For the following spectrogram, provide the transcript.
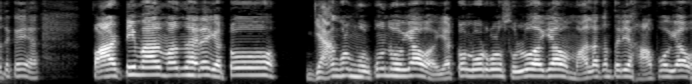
ಅದಕ್ಕೆ ಪಾರ್ಟಿ ಮಾಲ್ ಮಂದ್ ಹರ ಎಷ್ಟೋ ಗ್ಯಾಂಗ್ಗಳು ಮುರ್ಕೊಂಡ್ ಹೋಗ್ಯಾವ. ಎಷ್ಟೋ ಲೋಡ್ಗಳು ಸುಳ್ಳು ಆಗ್ಯಾವ. ಮಾಲಕಂತಲಿ ಹಾಪ್ ಹೋಗ್ಯಾವ.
